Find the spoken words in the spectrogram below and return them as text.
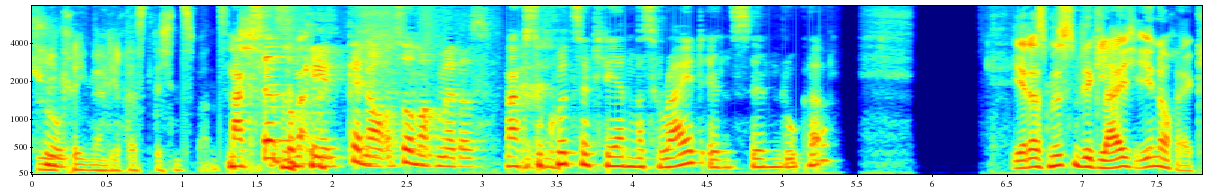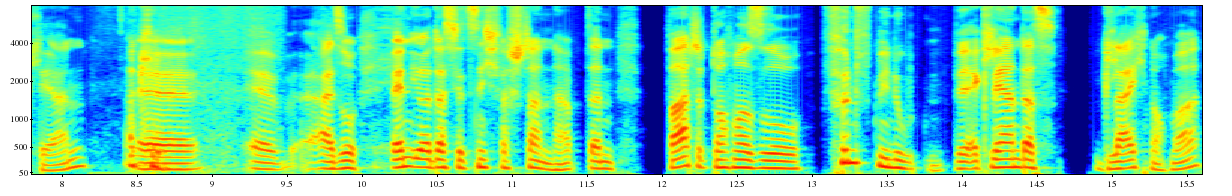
Die True. kriegen dann die restlichen 20. Max, das ist okay, genau, so machen wir das. Magst du kurz erklären, was Write-ins sind, Luca? Ja, das müssen wir gleich eh noch erklären. Okay. Äh, äh, also, wenn ihr das jetzt nicht verstanden habt, dann wartet noch mal so fünf Minuten. Wir erklären das gleich noch mal,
